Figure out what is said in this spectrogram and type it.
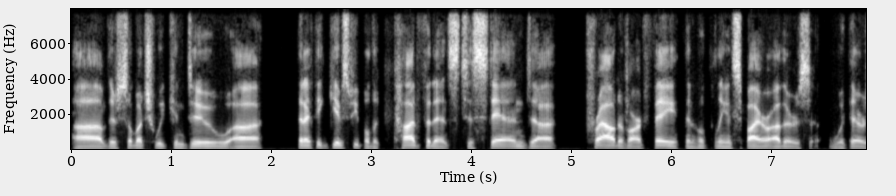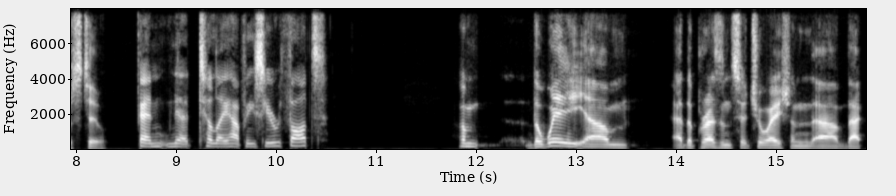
Uh, there's so much we can do uh, that I think gives people the confidence to stand uh, proud of our faith and hopefully inspire others with theirs too. And uh, Talay Hafiz, your thoughts? Um, the way um, at the present situation uh, that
